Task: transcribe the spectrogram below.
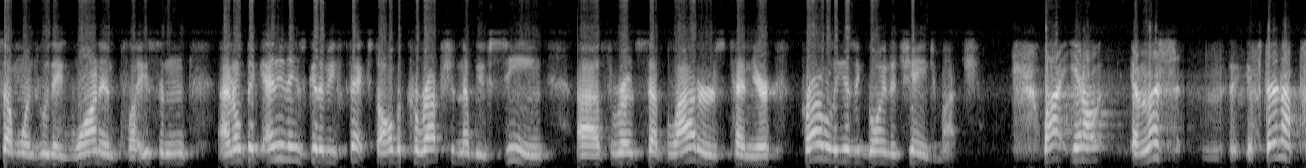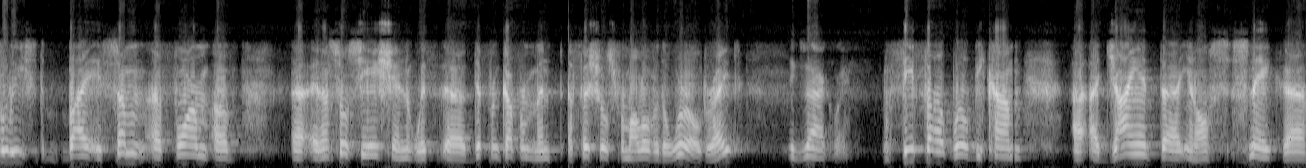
someone who they want in place, and I don't think anything's going to be fixed. All the corruption that we've seen uh, throughout Sepp Blatter's tenure probably isn't going to change much. Well, you know, unless if they're not policed by some uh, form of uh, an association with uh, different government officials from all over the world, right? Exactly. FIFA will become a, a giant, uh, you know, snake uh,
